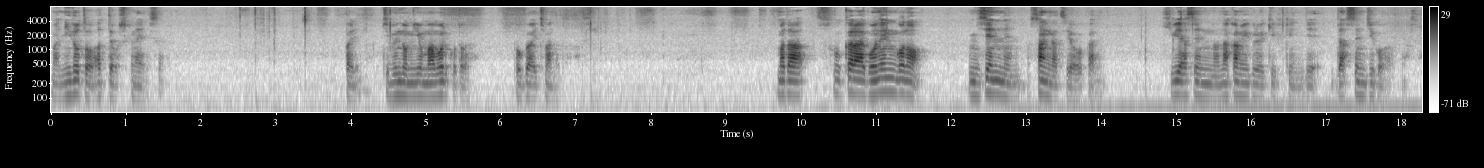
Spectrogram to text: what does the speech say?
まあ二度と会ってほしくないですからやっぱり自分の身を守ることが僕は一番だと思います。またそこから5年後の2000年3月8日に日比谷線の中目黒駅付近で脱線事故が起きました。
